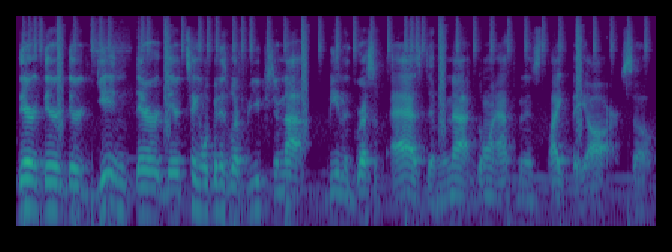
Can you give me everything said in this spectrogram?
they're they're they're getting they're they're taking what business away from you because you're not being aggressive as them. You're not going after business like they are. So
